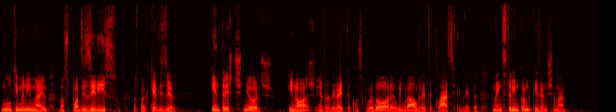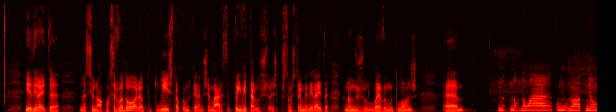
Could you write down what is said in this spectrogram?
no último ano e meio, não se pode dizer isso. Pode, quer dizer, entre estes senhores e nós, entre a direita conservadora, liberal, direita clássica, direita mainstream, como lhe quisermos chamar, e a direita nacional conservadora, populista, ou como lhe queremos chamar, para evitar a expressão extrema-direita que não nos leva muito longe, não, não, há, não há comunhão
